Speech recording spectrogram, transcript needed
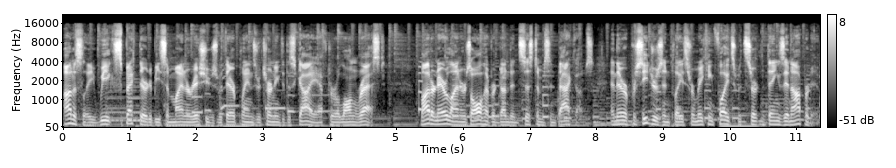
Honestly, we expect there to be some minor issues with airplanes returning to the sky after a long rest. Modern airliners all have redundant systems and backups, and there are procedures in place for making flights with certain things inoperative.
